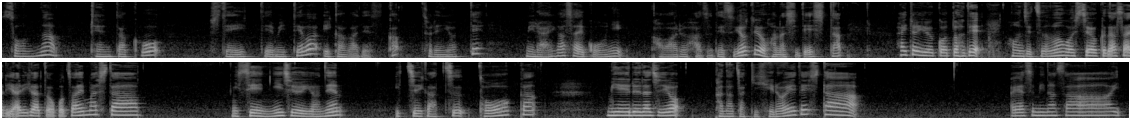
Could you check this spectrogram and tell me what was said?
そんな選択をしていってみてはいかがですか？それによって未来が最高に変わるはずですよというお話でした。はいということで本日もご視聴くださりありがとうございました。2024年1月10日見えるラジオ金崎ひろえでした。おやすみなさい。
